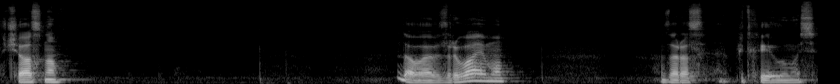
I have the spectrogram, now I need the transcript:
Вчасно. Давай взриваємо. Зараз підхилимось.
